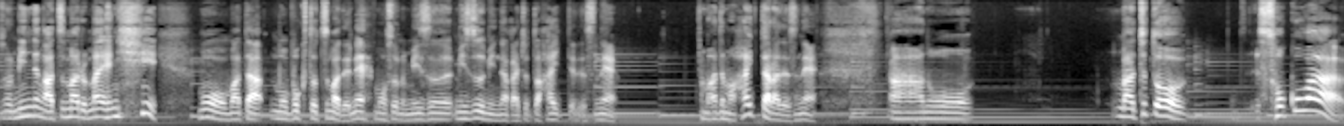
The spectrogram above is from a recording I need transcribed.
そのみんなが集まる前に もうまたもう僕と妻でねもうその水湖の中にちょっと入ってですねまあでも入ったらですねあのまあちょっとそこは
